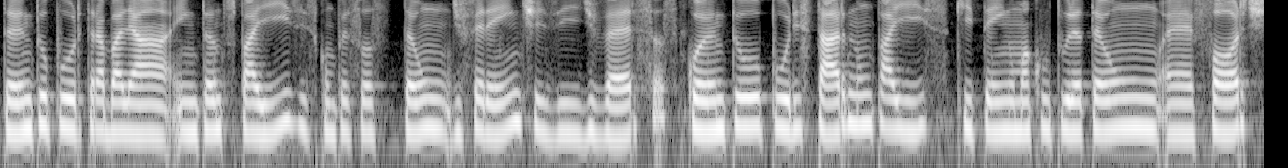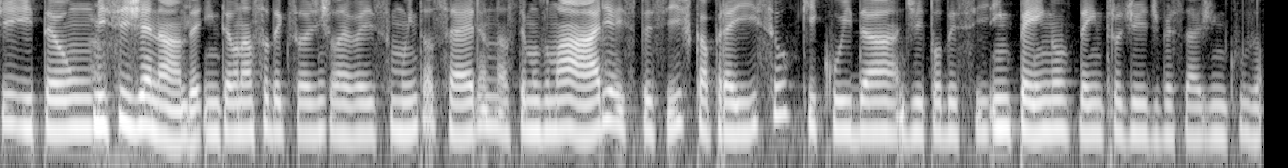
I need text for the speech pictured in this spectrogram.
Tanto por trabalhar em tantos países com pessoas tão diferentes e diversas, quanto por estar num país que tem uma cultura tão é, forte e tão miscigenada. Então, na Sodexo a gente leva isso muito a sério. Nós temos uma área específica para isso que cuida de todo esse empenho dentro de diversidade e inclusão.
